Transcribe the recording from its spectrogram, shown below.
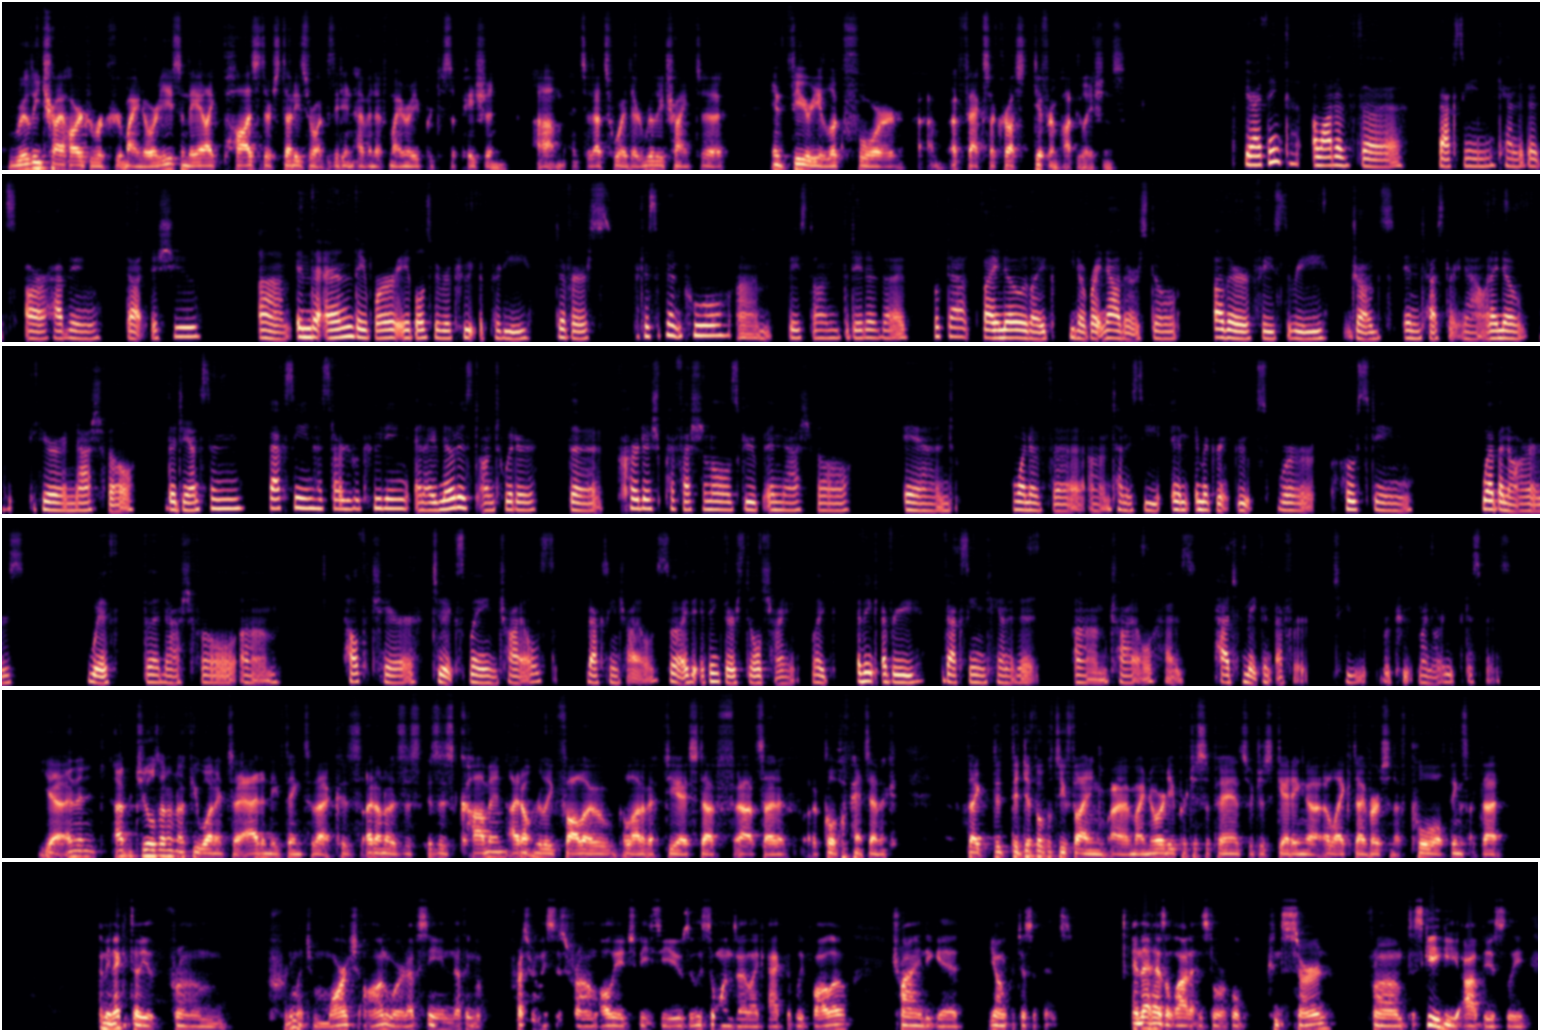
really try hard to recruit minorities, and they like paused their studies because they didn't have enough minority participation, um, and so that's where they're really trying to, in theory, look for um, effects across different populations. Yeah, I think a lot of the vaccine candidates are having that issue. Um, in the end, they were able to recruit a pretty diverse participant pool um, based on the data that I've looked at. But I know, like, you know, right now there are still other phase three drugs in test right now. And I know here in Nashville, the Janssen vaccine has started recruiting. And I've noticed on Twitter the Kurdish professionals group in Nashville and one of the um, Tennessee Im- immigrant groups were hosting webinars with the Nashville um, health chair to explain trials, vaccine trials. So I, th- I, think they're still trying. Like I think every vaccine candidate um, trial has had to make an effort to recruit minority participants. Yeah, and then uh, Jules, I don't know if you wanted to add anything to that because I don't know is this is this common? I don't really follow a lot of FDA stuff outside of a global pandemic. like the, the difficulty finding uh, minority participants or just getting a, a like diverse enough pool, things like that. I mean, I can tell you from pretty much March onward, I've seen nothing but press releases from all the HBCUs, at least the ones I like actively follow, trying to get young participants. And that has a lot of historical concern from Tuskegee, obviously,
